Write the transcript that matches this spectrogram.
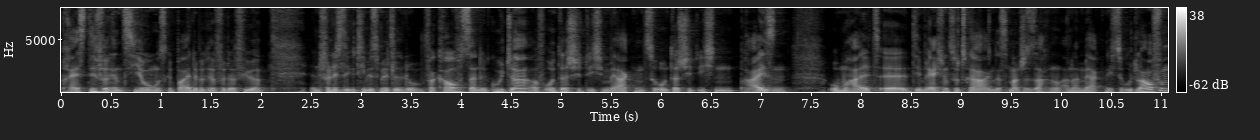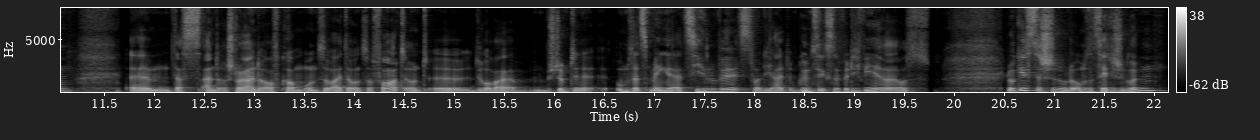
Preisdifferenzierung, es gibt beide Begriffe dafür, ein völlig legitimes Mittel. Du verkaufst deine Güter auf unterschiedlichen Märkten zu unterschiedlichen Preisen, um halt äh, dem Rechnung zu tragen, dass manche Sachen an anderen Märkten nicht so gut laufen, ähm, dass andere Steuern draufkommen und so weiter und so fort. Und äh, du aber eine bestimmte Umsatzmenge erzielen willst, weil die halt am günstigsten für dich wäre, aus logistischen oder umsatztechnischen Gründen.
